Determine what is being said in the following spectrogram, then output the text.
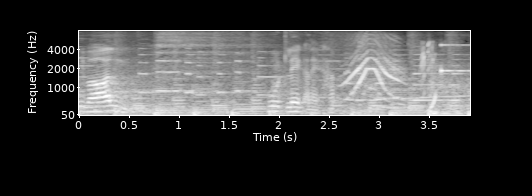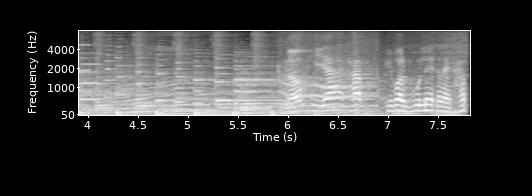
พี่บอล พูดเลขอะไรครับ น้องพีย่าครับ พี่บอลพูดเลขอะไรครับ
